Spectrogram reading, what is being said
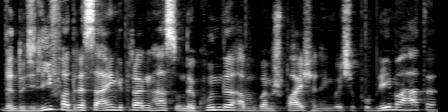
wenn du die Lieferadresse eingetragen hast und der Kunde aber beim Speichern irgendwelche Probleme hatte,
